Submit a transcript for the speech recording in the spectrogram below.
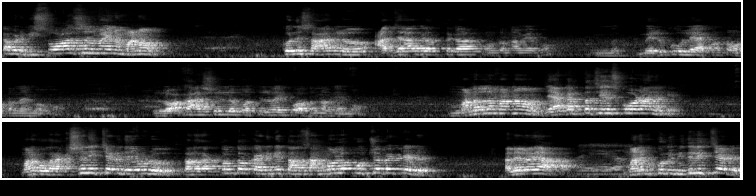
కాబట్టి విశ్వాసులమైన మనం కొన్నిసార్లు అజాగ్రత్తగా ఉంటున్నామేమో మెలకు లేకుండా ఉంటున్నామేమో లోకాశుల్లో మత్తులమైపోతున్నామేమో మనల్ని మనం జాగ్రత్త చేసుకోవడానికి మనకు ఒక రక్షణ ఇచ్చాడు దేవుడు. తన రక్తంతో కడిగి తన సంఘంలో కూర్చోబెట్టాడు. అలేలోయ మనకు కొన్ని విధులు ఇచ్చాడు.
